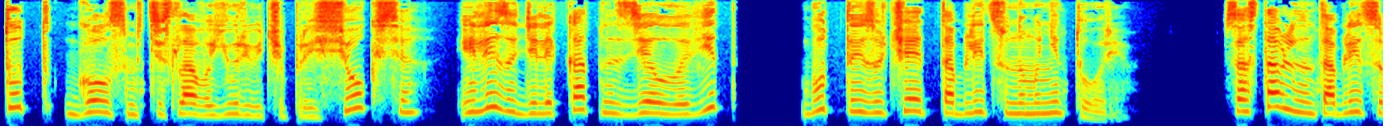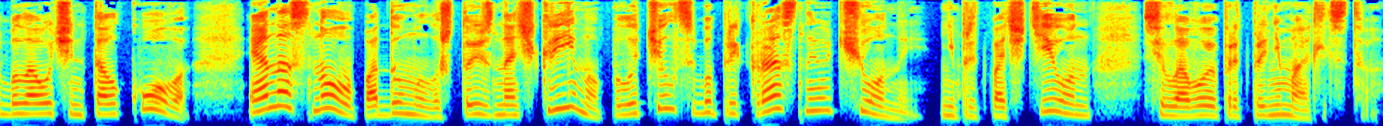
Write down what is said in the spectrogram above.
Тут голос Мстислава Юрьевича пресекся, и Лиза деликатно сделала вид, будто изучает таблицу на мониторе. Составлена таблица была очень толкова, и она снова подумала, что из Начкрима получился бы прекрасный ученый, не предпочти он силовое предпринимательство.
